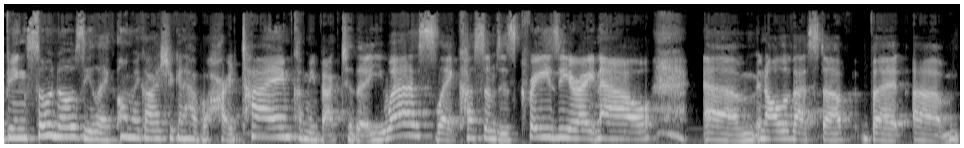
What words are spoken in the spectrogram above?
being so nosy, like, oh my gosh, you're gonna have a hard time coming back to the US. Like, customs is crazy right now, um, and all of that stuff. But um,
